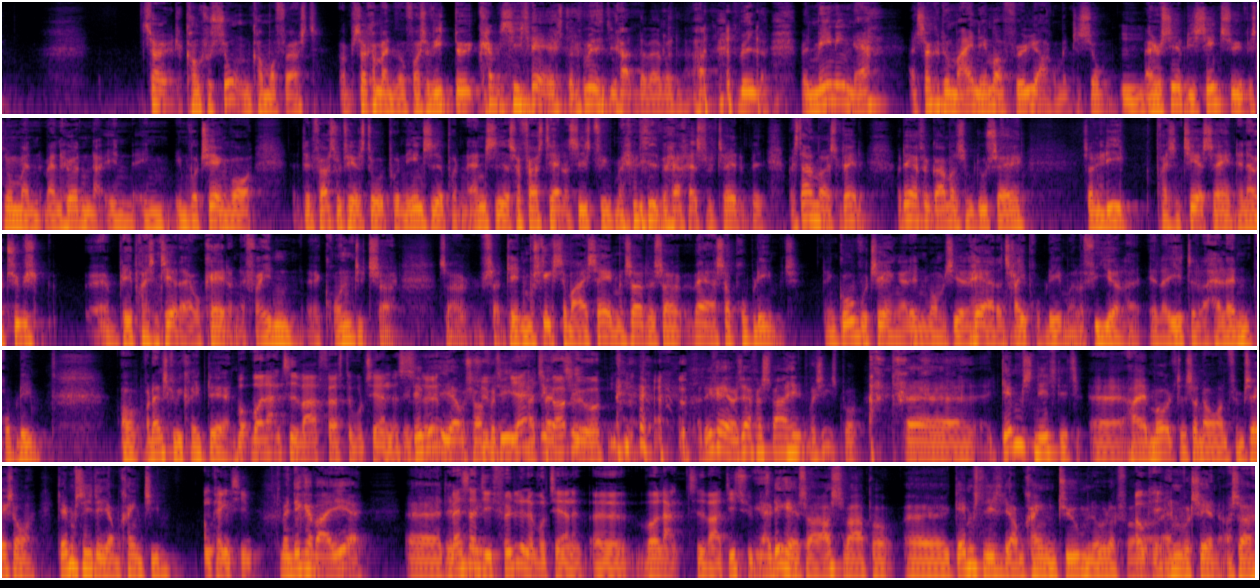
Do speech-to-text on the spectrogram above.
Så konklusionen kommer først. Og så kan man jo for så vidt dø, kan man sige derefter. Du ved de andre, hvad man har, mener. Men meningen er, at så kan du meget nemmere følge argumentationen. Mm. Man kan jo se at blive sindssyg, hvis nu man, man hørte en, en, en, en votering, hvor den første votering stod på den ene side og på den anden side, og så først til allersidst fik man vide, hvad resultatet blev. Man starter med resultatet, og derefter gør man, som du sagde, sådan lige præsenterer sagen. Den er jo typisk øh, blevet præsenteret af advokaterne for inden uh, grundigt, så, så, så det er måske ikke så meget i sagen, men så er det så, hvad er så problemet? Den gode votering er den, hvor man siger, her er der tre problemer, eller fire, eller, eller et, eller halvanden problem. Og hvordan skal vi gribe det an? Hvor, hvor lang tid var første voterendes ja, Det ved jeg jo så, fordi ja, jeg har det gør du jo. og det kan jeg jo derfor svare helt præcis på. Uh, gennemsnitligt uh, har jeg målt det sådan over en 5-6 år. Gennemsnitligt er omkring en time. Omkring en time. Men det kan variere. Uh, det Hvad så de følgende voterende? Uh, hvor lang tid var de typisk? Ja, det kan jeg så også svare på. Uh, gennemsnitligt omkring 20 minutter for okay. anden voterende, og så,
